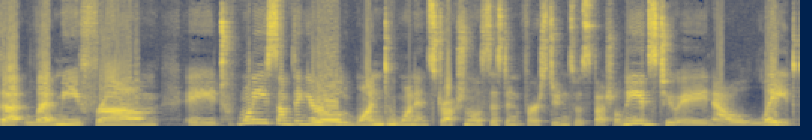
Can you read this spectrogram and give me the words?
that led me from a 20 something year old one to one instructional assistant for students with special needs to a now late,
